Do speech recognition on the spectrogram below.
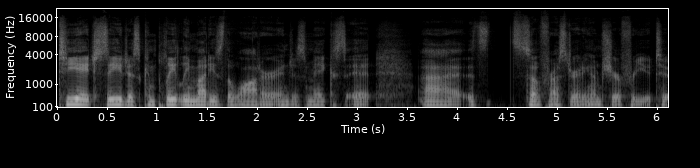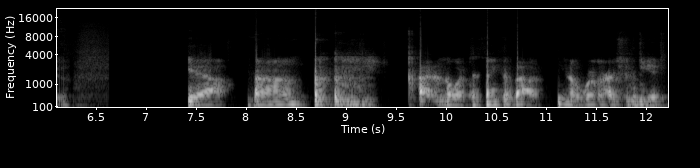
THC just completely muddies the water and just makes it. Uh, it's so frustrating. I'm sure for you too. Yeah. Um, I don't know what to think about, you know, whether I should be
